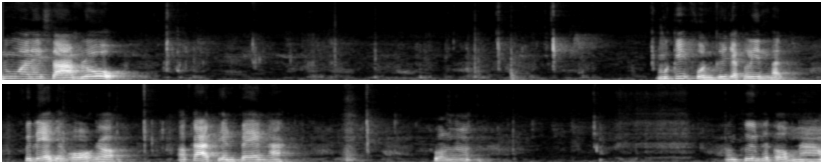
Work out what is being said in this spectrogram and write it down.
นัวในสามโลก เมื่อกี้ฝนคืออยากลินผัด คือแดดอยากออกแล้วอากาศเปลี่ยนแปลงค่ะ ช่วงนี้กลางคืนผัดออกหนาว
